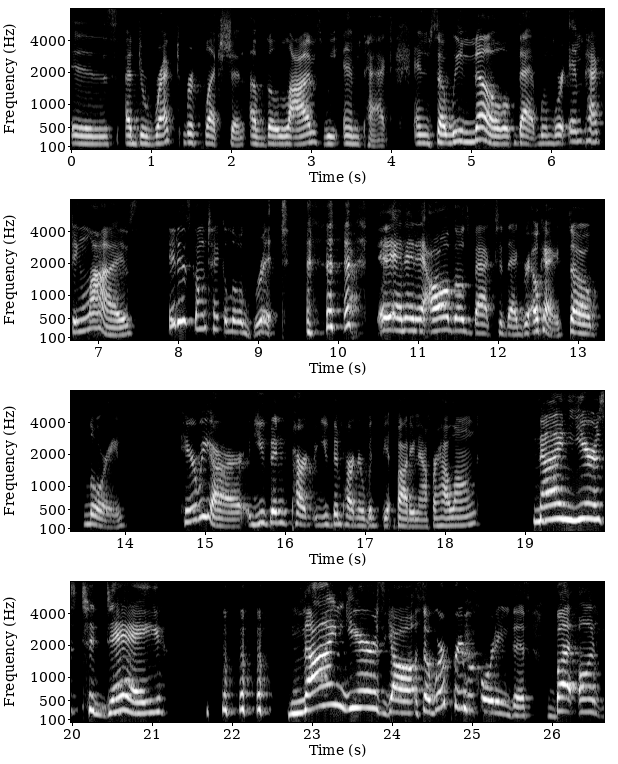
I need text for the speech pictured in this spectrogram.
is a direct reflection of the lives we impact and so we know that when we're impacting lives it is going to take a little grit and, and, it all goes back to that grit okay so Lori, here we are. You've been part you've been partnered with BODi now for how long? 9 years today. Nine years, y'all. So we're pre-recording this, but on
